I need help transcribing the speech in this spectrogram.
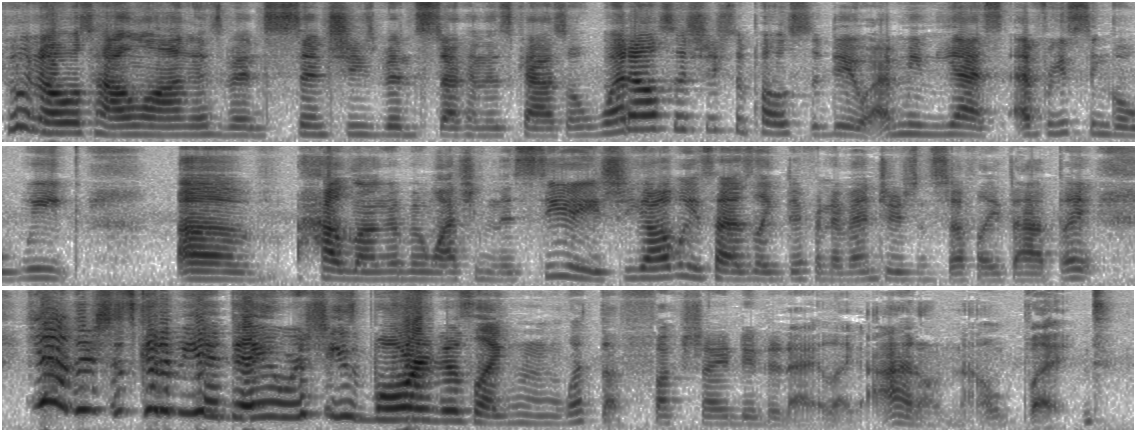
Who knows how long it's been since she's been stuck in this castle. What else is she supposed to do? I mean, yes, every single week of how long I've been watching this series. She always has like different adventures and stuff like that. But yeah, there's just gonna be a day where she's bored, just like, hmm, what the fuck should I do today? Like, I don't know, but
